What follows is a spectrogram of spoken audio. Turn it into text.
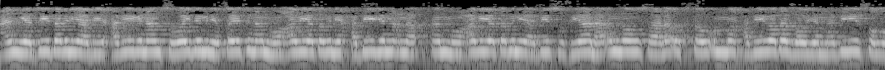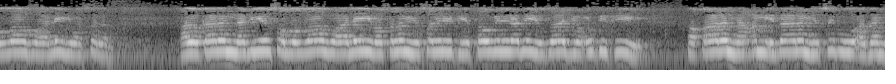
عن يزيد بن أبي حبيب عن سويد بن قيس عن معاوية بن حديج عن معاوية بن أبي سفيان أنه سأل أخته أم حبيبة زوج النبي صلى الله عليه وسلم هل كان النبي صلى الله عليه وسلم يصلي في ثوب الذي يزاجعك فيه؟ فقال نعم إذا لم يصبه أذن.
